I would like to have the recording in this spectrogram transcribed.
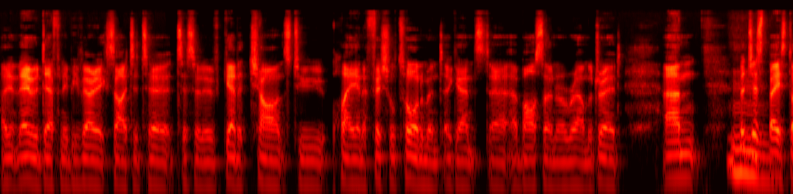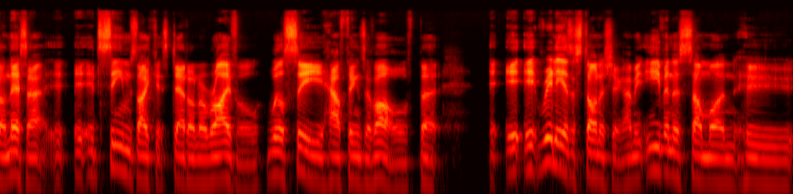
I think they would definitely be very excited to to sort of get a chance to play an official tournament against uh, a Barcelona or Real Madrid. Um, mm. But just hmm. based on this, uh, it, it seems like it's dead on arrival. We'll see how things evolve, but it, it really is astonishing. I mean, even as someone who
